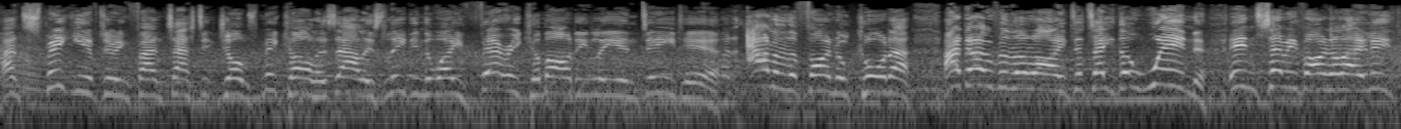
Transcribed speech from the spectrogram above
And speaking of doing fantastic jobs, Mikail Hizal is leading the way very commandingly indeed here. But out of the final corner and over the line to take the win in semi-final A, it's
